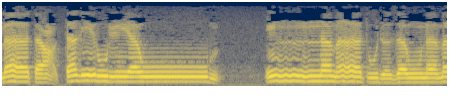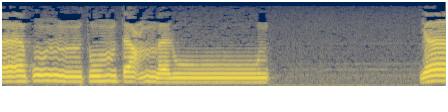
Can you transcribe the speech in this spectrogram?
لا تعتذروا اليوم. إنما تجزون ما كنتم تعملون. يا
